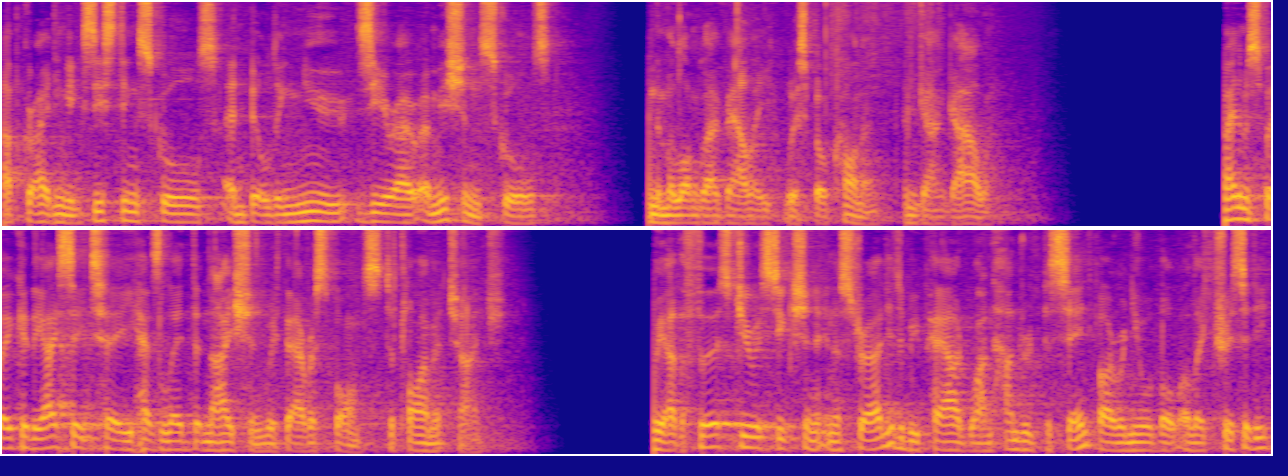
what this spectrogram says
upgrading existing schools and building new zero emission schools in the Molonglo Valley, West Belconnen and Gungahlin. Madam Speaker, the ACT has led the nation with our response to climate change. We are the first jurisdiction in Australia to be powered 100% by renewable electricity,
